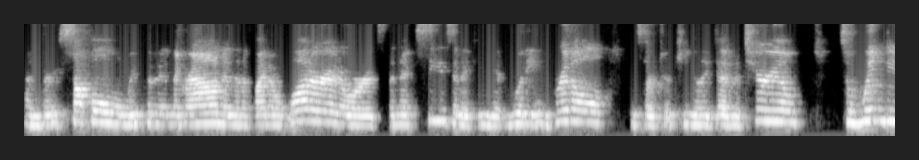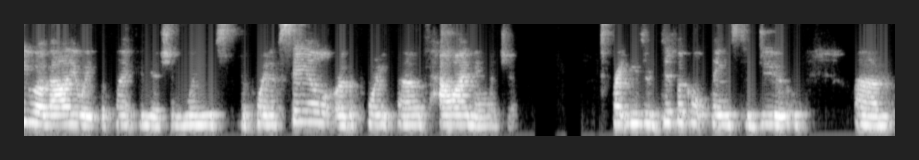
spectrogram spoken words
and very supple when we put it in the ground. And then if I don't water it or it's the next season, it can get woody and brittle and start to accumulate dead material. So when do you evaluate the plant condition? When you the point of sale or the point of how I manage it? Right. These are difficult things to do. Um,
